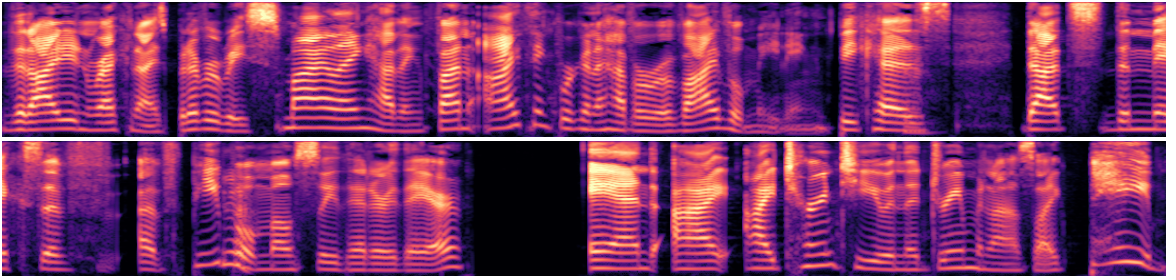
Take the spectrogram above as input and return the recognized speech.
that I didn't recognize, but everybody's smiling, having fun. I think we're going to have a revival meeting because that's the mix of of people Yeah. mostly that are there. And I I turned to you in the dream and I was like, "Babe,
